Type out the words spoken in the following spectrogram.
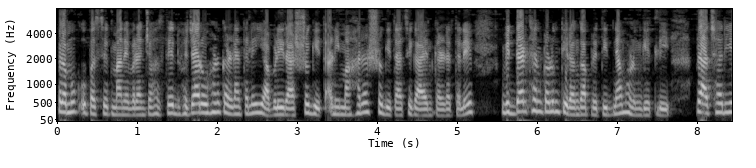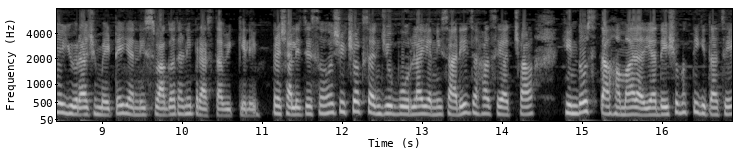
प्रमुख उपस्थित मान्यवरांच्या हस्ते ध्वजारोहण करण्यात आले. यावेळी राष्ट्रगीत आणि महाराष्ट्र गीताचे गायन करण्यात आले. विद्यार्थ्यांकडून तिरंगा प्रतिज्ञा म्हणून घेतली. प्राचार्य युवराज मेटे यांनी स्वागत आणि प्रास्ताविक केले. प्रशालेचे सहशिक्षक संजीव बोरला यांनी सारे जहा से अच्छा हिंदोस्ता हमारा या देशभक्ती गीताचे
